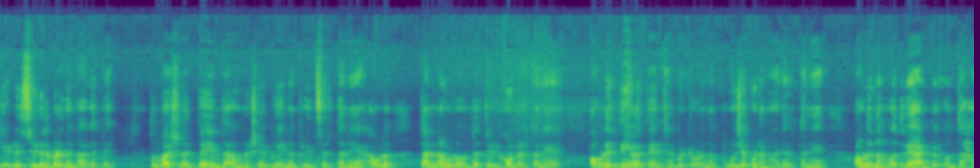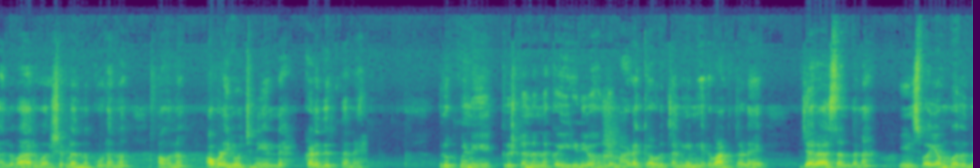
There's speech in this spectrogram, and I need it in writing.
ಕೇಳಿ ಸಿಡಿಲು ಬಡ್ದಂಗೆ ಆಗುತ್ತೆ ತುಂಬ ಶ್ರದ್ಧೆಯಿಂದ ಅವನು ಶೈಬಿಯನ್ನು ಪ್ರೀತಿಸಿರ್ತಾನೆ. ಅವಳು ತನ್ನವಳು ಅಂತ ತಿಳ್ಕೊಂಡಿರ್ತಾನೆ. ಅವಳೇ ದೇವತೆ ಅಂತ ಹೇಳಿಬಿಟ್ಟು ಅವಳನ್ನು ಪೂಜೆ ಕೂಡ ಮಾಡಿರ್ತಾನೆ. ಅವಳನ್ನು ಮದುವೆ ಆಗಬೇಕು ಅಂತ ಹಲವಾರು ವರ್ಷಗಳನ್ನು ಕೂಡ ಅವನು ಅವಳ ಯೋಚನೆಯಲ್ಲೇ ಕಳೆದಿರ್ತಾನೆ. ರುಕ್ಮಿಣಿ ಕೃಷ್ಣನನ್ನು ಕೈ ಹಿಡಿಯೋ ಹಾಗೆ ಮಾಡೋಕ್ಕೆ ಅವಳು ತನಗೆ ನೆರವಾಗ್ತಾಳೆ. ಜರಾಸಂದನ ಈ ಸ್ವಯಂವರದ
